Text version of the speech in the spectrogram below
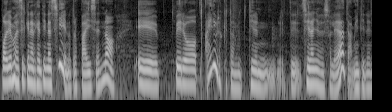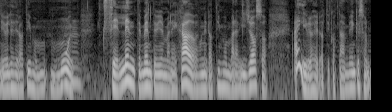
podríamos decir que en Argentina sí, en otros países no. Eh, pero hay libros que también tienen este, 100 años de soledad, también tienen niveles de erotismo muy excelentemente bien manejados, un erotismo maravilloso. Hay libros eróticos también que son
